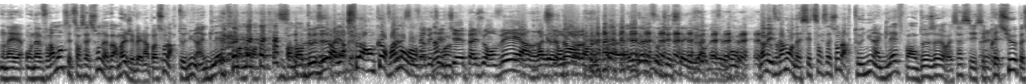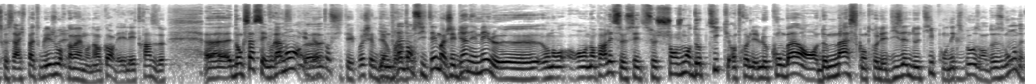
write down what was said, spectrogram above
on, a, on a vraiment cette sensation d'avoir. Moi, j'avais l'impression d'avoir retenu un glaive pendant, pendant deux heures hier soir encore, vraiment. Ah, mais Vraiment. tu n'avais pas joué en VR, Euh, rassure non, non. Il faut que j'essaye. bon. Non, mais vraiment, on a cette sensation d'avoir tenu un glaive pendant deux heures. Et ça, c'est précieux parce que ça arrive pas tous les jours quand même. On a encore les, les traces de. Euh, donc, ça, c'est vraiment. Il y a de euh, l'intensité. Moi, j'aime bien. une vraie vraiment. intensité. Moi, j'ai bien aimé le. On en, on en parlait, ce, changement d'optique entre les- le combat en- de masse contre les dizaines de types qu'on explose en deux secondes.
